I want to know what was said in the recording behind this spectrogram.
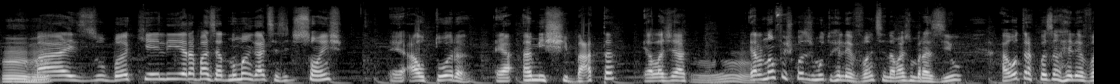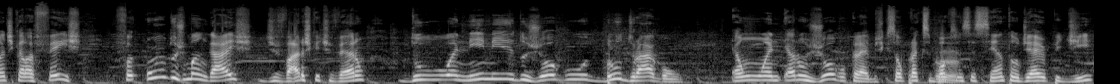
Uhum. Mas o Buck, ele era baseado no mangá de seis edições. É, a autora é a Amishibata. Ela já. Hum. Ela não fez coisas muito relevantes, ainda mais no Brasil. A outra coisa relevante que ela fez foi um dos mangás, de vários que tiveram, do anime do jogo Blue Dragon. É um, era um jogo, Klebs, que saiu pro Xbox Hum. 360, um JRPG,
